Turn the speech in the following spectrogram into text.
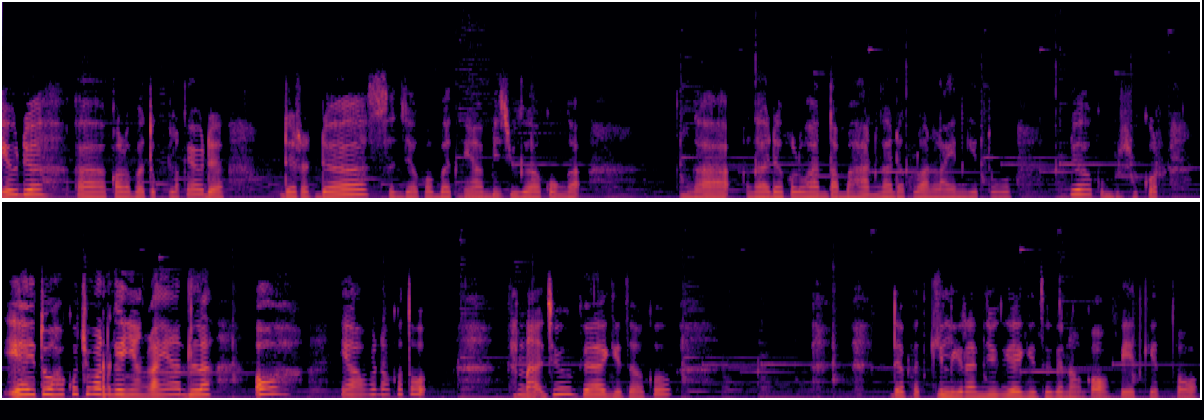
ya udah uh, kalau batuk pileknya udah udah reda sejak obatnya habis juga aku nggak nggak nggak ada keluhan tambahan nggak ada keluhan lain gitu udah aku bersyukur. Ya itu aku cuman gak nyangkanya adalah oh ya ampun aku tuh kena juga gitu. Aku dapat giliran juga gitu kena covid gitu.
